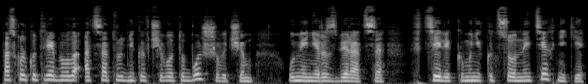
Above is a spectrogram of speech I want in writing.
поскольку требовала от сотрудников чего-то большего, чем умение разбираться в телекоммуникационной технике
